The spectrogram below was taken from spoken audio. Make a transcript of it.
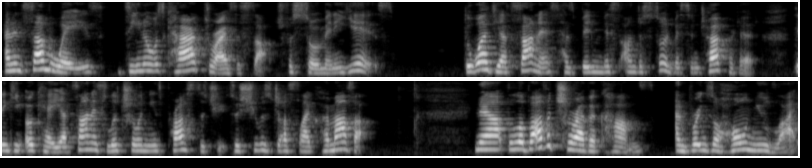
And in some ways, Dina was characterized as such for so many years. The word yatsanis has been misunderstood, misinterpreted, thinking, okay, yatsanis literally means prostitute, so she was just like her mother. Now, the Lubavitcher Rebbe comes and brings a whole new light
